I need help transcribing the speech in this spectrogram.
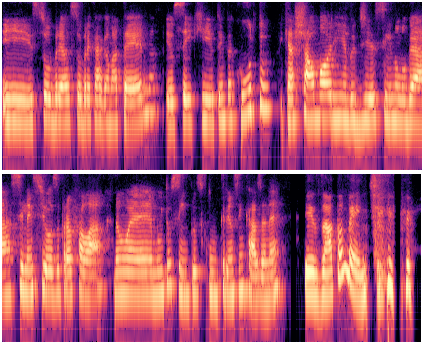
e sobre a sobrecarga materna. Eu sei que o tempo é curto e que achar uma horinha do dia assim num lugar silencioso para falar não é muito simples com criança em casa, né? Exatamente.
